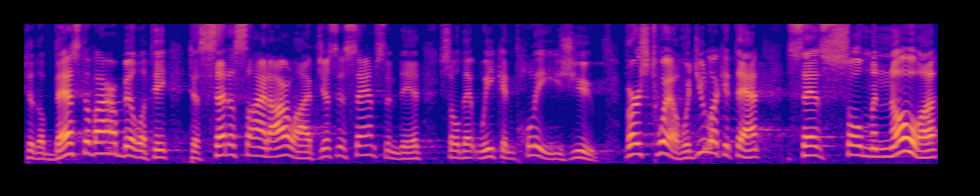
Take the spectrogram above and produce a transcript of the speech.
to the best of our ability to set aside our life just as Samson did so that we can please you. Verse 12, would you look at that? It says, So Manoah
